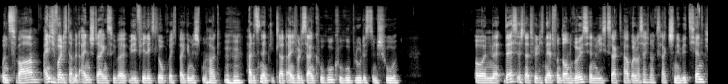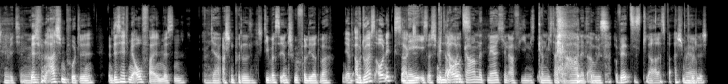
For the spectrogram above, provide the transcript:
Und zwar, eigentlich wollte ich damit einsteigen, so über, wie Felix Lobrecht bei gemischtem Hack. Mhm. Hat jetzt nicht geklappt. Eigentlich wollte ich sagen, Kuru, Kuru, Blut ist im Schuh. Und das ist natürlich nicht von Dornröschen, wie ich es gesagt habe. Oder was habe ich noch gesagt? Schneewittchen. Schneewittchen. Das ist von Aschenputtel. Und das hätte mir auffallen müssen. Ja, Aschenputtel, die, was ihren Schuh verliert war. Ja, aber du hast auch nicht gesagt. nee, ich bin da auch gar nicht märchenaffin. Ich kann mich da gar nicht aus. Aber jetzt ist klar, dass bei Aschenputtel ist.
